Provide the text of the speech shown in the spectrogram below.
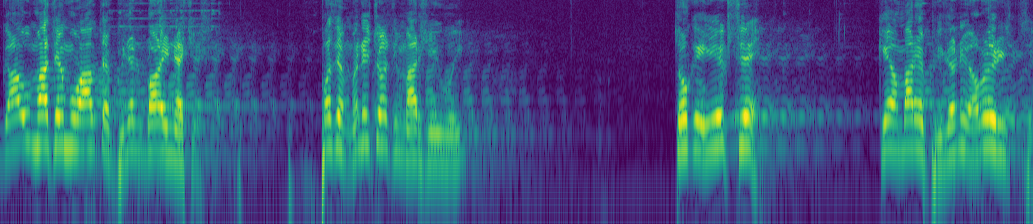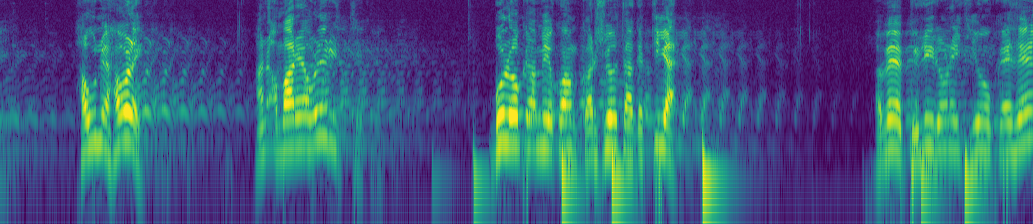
ગાઉ માથે હું આવતા ભીલન બાળી નાખીશ. પછી મને ચોથી મારશે એવું હોય? તો કે એક છે કે અમારે ભીલની અવળી રીત છે. હવને હવળે. અને અમારે અવળી રીત છે કે. બોલો કે અમે કામ કરશો તા કે તૈયાર. હવે ભીલી રોણી જેવું કહે છે,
